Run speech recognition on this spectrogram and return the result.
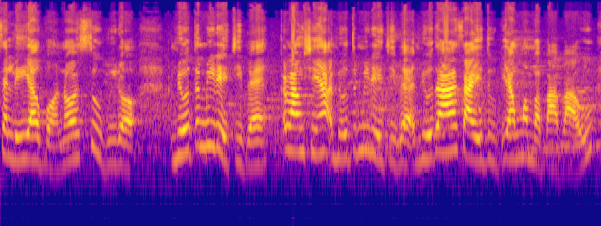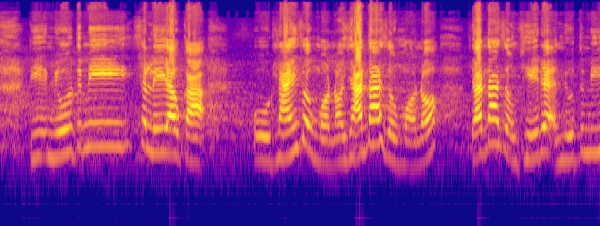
14ယောက်ပေါ့နော်စုပြီးတော့အမျိုးသမီးတွေကြီးပဲကလောင်ရှင်ကအမျိုးသမီးတွေကြီးပဲအမျိုးသားစာရေးသူတယောက်မှမပါပါဘူးဒီအမျိုးသမီး14ယောက်က ဟို line စုံပေါ့နော်ရာသစုံပေါ့နော်ရာသစုံရေးတဲ့အမျိုးသမီး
